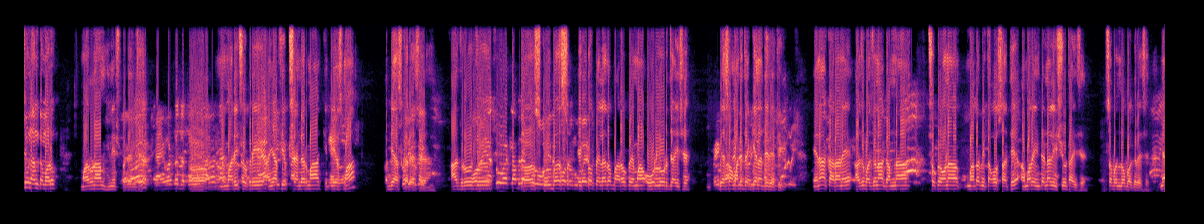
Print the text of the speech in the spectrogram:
શું નામ તમારું? મારું નામ હિનેશ પટેલ છે. મારી છોકરી અહીંયા ફિફ્થ સ્ટેન્ડર્ડમાં કેપીએસમાં અભ્યાસ કરે છે. આજ રોજ સ્કૂલો બસ એક તો. પહેલા તો બાળકો એમાં ઓવરલોડ જાય છે. બેસવા માટે જગ્યા નથી રહેતી. એના કારણે આજુબાજુના ગામના છોકરાઓના માતા પિતાઓ સાથે અમારો ઇન્ટરનલ ઇસ્યુ થાય છે. સંબંધો બગડે છે. ને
